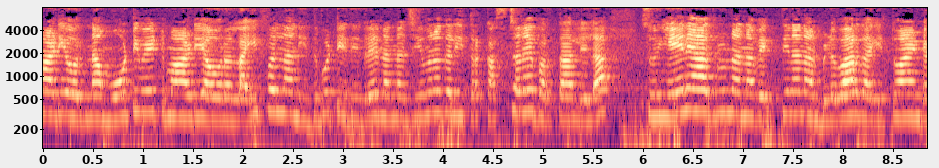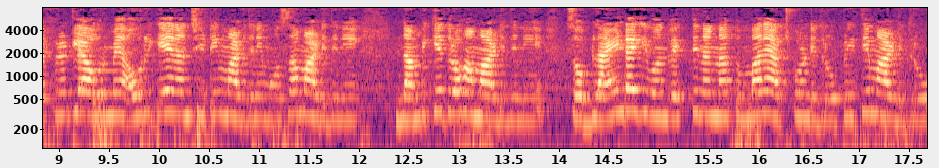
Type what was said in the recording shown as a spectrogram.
ಮಾಡಿ, ಅವ್ರನ್ನ ಮೋಟಿವೇಟ್ ಮಾಡಿ, ಅವರ ಲೈಫಲ್ಲಿ ನಾನು ಇದ್ಬಿಟ್ಟಿದ್ರೆ ನನ್ನ ಜೀವನದಲ್ಲಿ ಈ ತರ ಕಷ್ಟನೇ ಬರ್ತಾ ಇರ್ಲಿಲ್ಲ. ಸೊ ಏನೇ ಆದ್ರೂ ನನ್ನ ವ್ಯಕ್ತಿನ ನಾನು ಬಿಡಬಾರ್ದಾಗಿತ್ತು. ಅಂಡ್ ಡೆಫಿನೆಟ್ಲಿ ಅವ್ರ ಮೇ, ಅವ್ರಿಗೆ ನಾನು ಚೀಟಿಂಗ್ ಮಾಡಿದ್ದೀನಿ, ಮೋಸ ಮಾಡಿದ್ದೀನಿ. ನಂಬಿಕೆ ದ್ರೋಹ ಮಾಡಿದ್ದೀನಿ ಸೊ ಬ್ಲೈಂಡ್ ಆಗಿ ಒಂದು ವ್ಯಕ್ತಿ ನನ್ನ ತುಂಬಾನೇ ಹಚ್ಕೊಂಡಿದ್ರು, ಪ್ರೀತಿ ಮಾಡಿದ್ರು.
